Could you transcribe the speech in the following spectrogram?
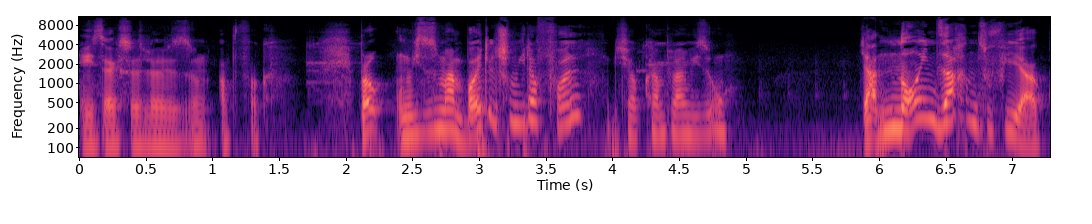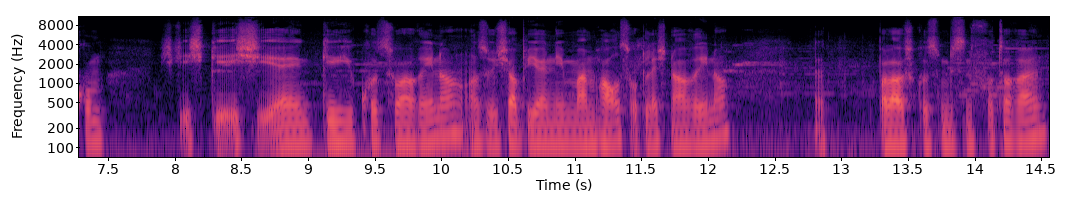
Ich sag's euch, Leute, so ein Abfuck. Bro, und wieso ist mein Beutel schon wieder voll? Ich hab keinen Plan, wieso. Ja, neun Sachen zu viel. Ja, komm. Ich, ich, ich äh, gehe hier kurz zur Arena. Also ich habe hier neben meinem Haus auch gleich eine Arena. Baller ich kurz ein bisschen Futter rein.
